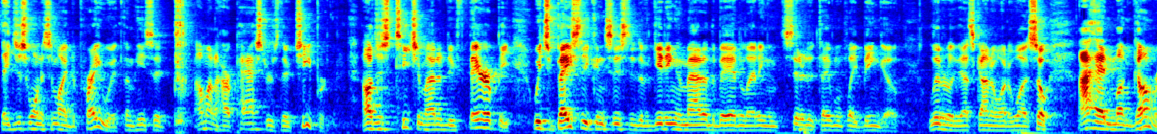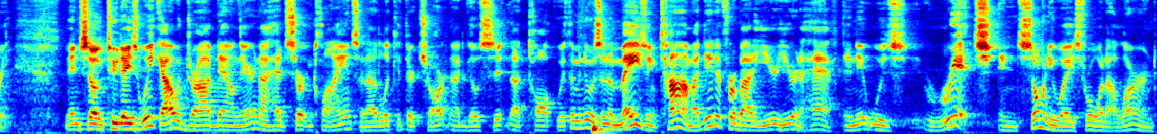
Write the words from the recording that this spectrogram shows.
they just wanted somebody to pray with them. He said, I'm going to hire pastors, they're cheaper. I'll just teach them how to do therapy, which basically consisted of getting them out of the bed and letting them sit at a table and play bingo. Literally, that's kind of what it was. So I had Montgomery. And so two days a week, I would drive down there and I had certain clients and I'd look at their chart and I'd go sit and I'd talk with them. And it was an amazing time. I did it for about a year, year and a half. And it was rich in so many ways for what I learned.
